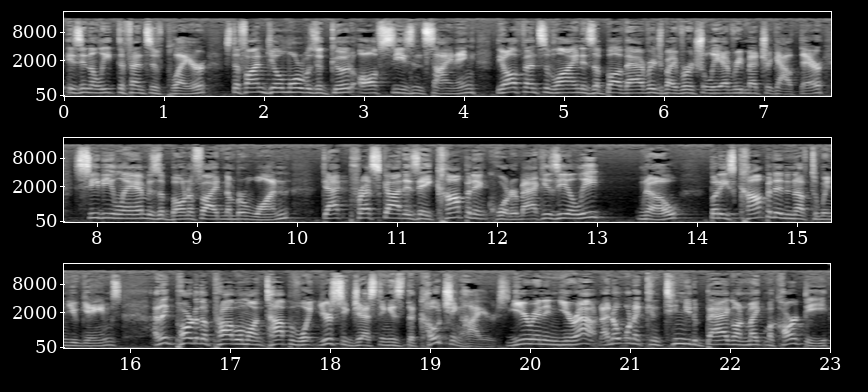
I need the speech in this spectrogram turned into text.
is an elite defensive player. Stephon Gilmore was a good offseason signing. The offensive line is above average by virtually every metric out there. CeeDee Lamb is a bona fide number one. Dak Prescott is a competent quarterback. Is he elite? No. But he's competent enough to win you games. I think part of the problem, on top of what you're suggesting, is the coaching hires year in and year out. And I don't want to continue to bag on Mike McCarthy,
